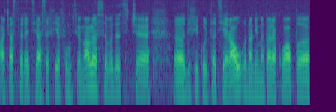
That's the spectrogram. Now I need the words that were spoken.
această rețea să fie funcțională, să vedeți ce dificultăți erau în alimentarea cu apă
